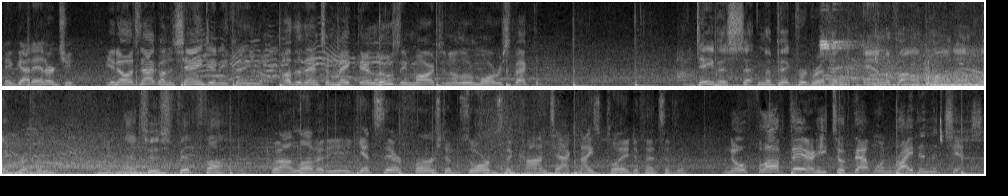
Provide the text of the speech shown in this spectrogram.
they've got energy. You know, it's not going to change anything, though, other than to make their losing margin a little more respectable. Davis setting the pick for Griffin, and the foul called on Blake Griffin. That's his fifth foul. Well, I love it. He gets there first, absorbs the contact. Nice play defensively. No flop there. He took that one right in the chest.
